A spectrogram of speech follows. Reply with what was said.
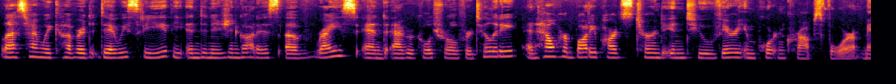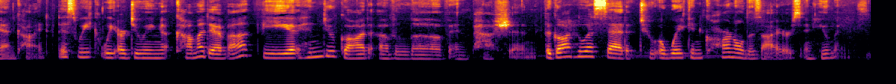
Last time we covered Dewi Sri, the Indonesian goddess of rice and agricultural fertility, and how her body parts turned into very important crops for mankind. This week we are doing Kamadeva, the Hindu god of love and passion, the god who has said to awaken carnal desires in humans.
